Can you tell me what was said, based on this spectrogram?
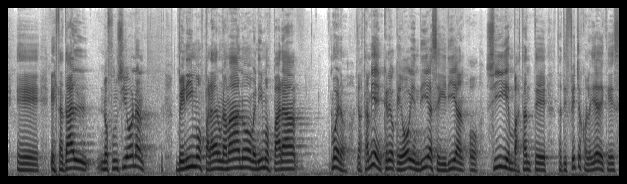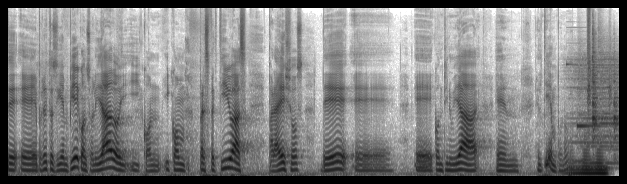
estatal no funciona, venimos para dar una mano, venimos para... Bueno, también creo que hoy en día seguirían o siguen bastante satisfechos con la idea de que ese eh, proyecto sigue en pie, consolidado y, con, perspectivas para ellos de eh, eh, continuidad en el tiempo. ¿no?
